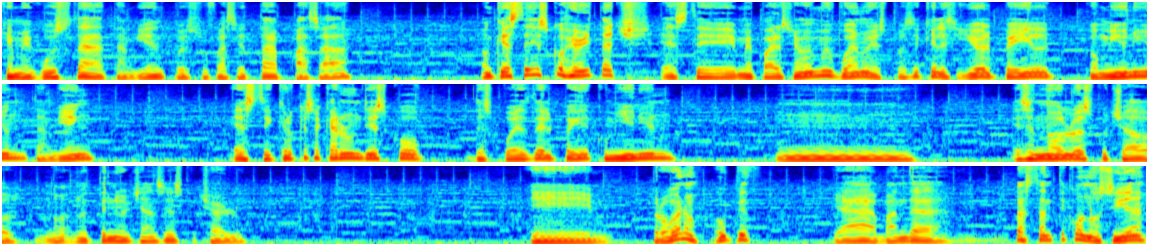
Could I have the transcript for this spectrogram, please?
que me gusta también pues su faceta pasada. Aunque este disco Heritage este, me pareció muy, muy bueno y después de que le siguió el Pale Communion también. Este, creo que sacaron un disco después del Pale Communion. Mm, ese no lo he escuchado, no, no he tenido el chance de escucharlo. Eh, pero bueno, Opeth, ya banda bastante conocida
